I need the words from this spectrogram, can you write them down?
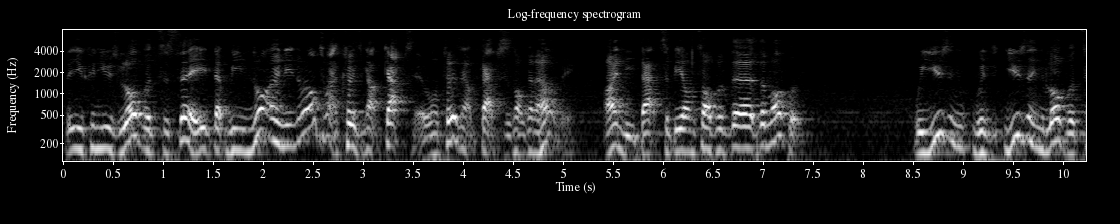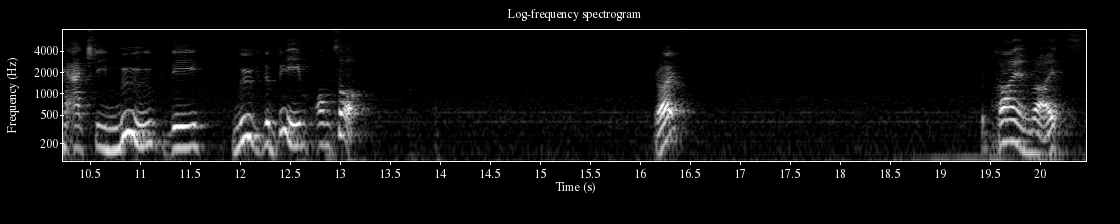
that you can use Lovud to say that we not only, we're not talking about closing up gaps here, well, closing up gaps is not going to help me. I need that to be on top of the, the movu we're using with using lova to actually move the move the beam on top. Right? Reb Chaim writes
